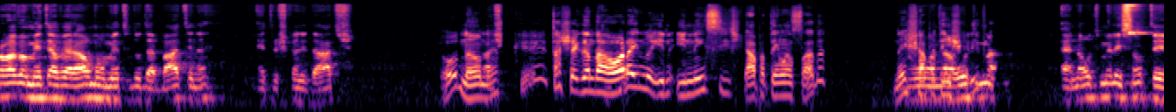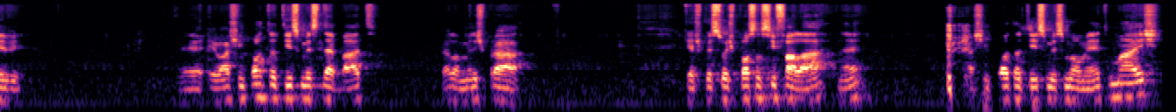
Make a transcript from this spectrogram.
Provavelmente haverá o momento do debate, né? Entre os candidatos. Ou não, né? Acho... Porque tá chegando a hora e, e, e nem se chapa tem lançada, nem chapa tem escrito. Última, é, na última eleição teve. É, eu acho importantíssimo esse debate, pelo menos para que as pessoas possam se falar, né? Acho importantíssimo esse momento, mas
